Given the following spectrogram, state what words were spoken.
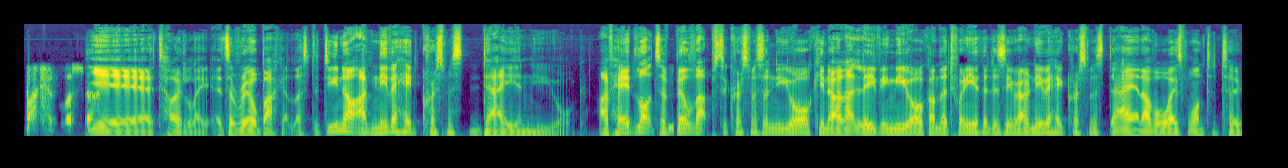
bucket list. Yeah, totally. It's a real bucket list. Do you know, I've never had Christmas Day in New York. I've had lots of build ups to Christmas in New York, you know, like leaving New York on the 20th of December. I've never had Christmas Day and I've always wanted to.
